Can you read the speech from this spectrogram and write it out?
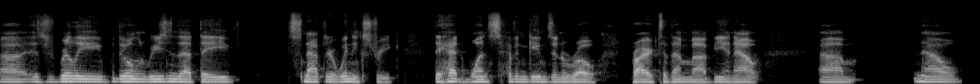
uh, is really the only reason that they snapped their winning streak. They had won seven games in a row prior to them uh, being out. Um, now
